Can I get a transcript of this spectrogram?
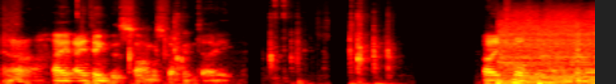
don't know. I, I think this song is fucking tight. I like both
